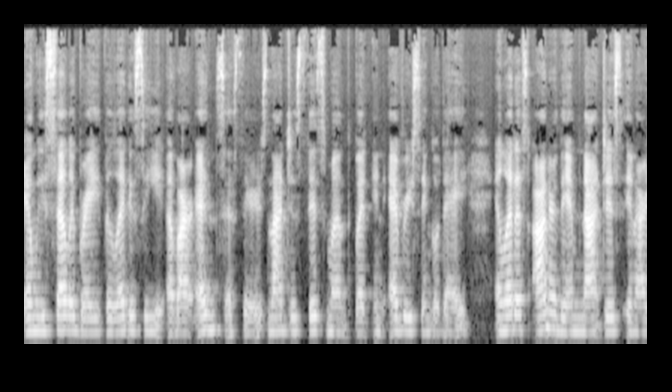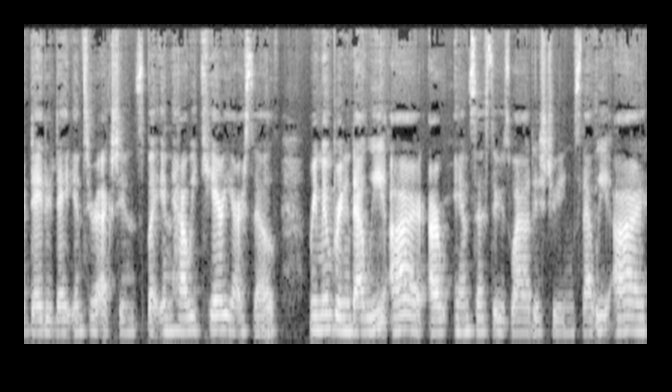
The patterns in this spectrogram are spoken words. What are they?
and we celebrate the legacy of our ancestors, not just this month, but in every single day. And let us honor them, not just in our day to day interactions, but in how we carry ourselves, remembering that we are our ancestors' wildest dreams, that we are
